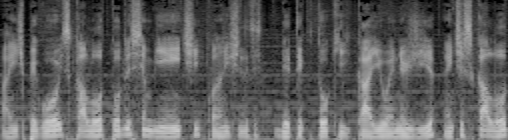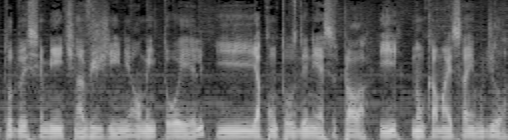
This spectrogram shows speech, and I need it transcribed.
A gente pegou, escalou todo esse ambiente, quando a gente detectou que caiu a energia, a gente escalou todo esse ambiente na Virgínia, aumentou ele e apontou os DNS para lá. E nunca mais saímos de lá,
